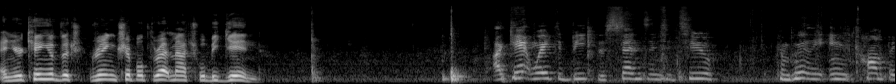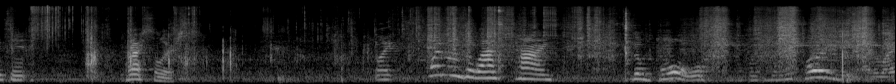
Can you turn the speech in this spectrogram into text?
and your King of the Ring triple threat match will begin. I can't wait to beat the Sens into two completely incompetent wrestlers. Like, when was the last time the Bull, which by the way,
